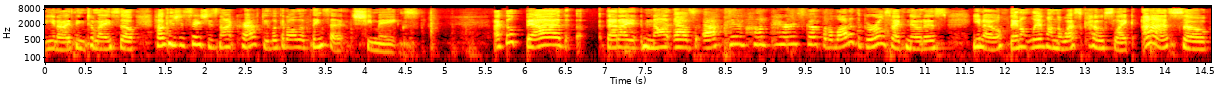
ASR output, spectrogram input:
you know, I think to myself, how can she say she's not crafty? Look at all the things that she makes. I feel bad that I'm not as active on Periscope, but a lot of the girls I've noticed, you know, they don't live on the West Coast like us. So,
